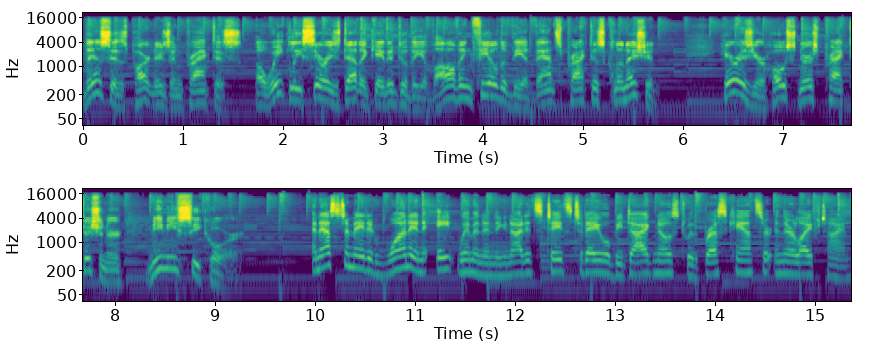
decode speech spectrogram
This is Partners in Practice, a weekly series dedicated to the evolving field of the advanced practice clinician. Here is your host nurse practitioner, Mimi Secor. An estimated one in eight women in the United States today will be diagnosed with breast cancer in their lifetime.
